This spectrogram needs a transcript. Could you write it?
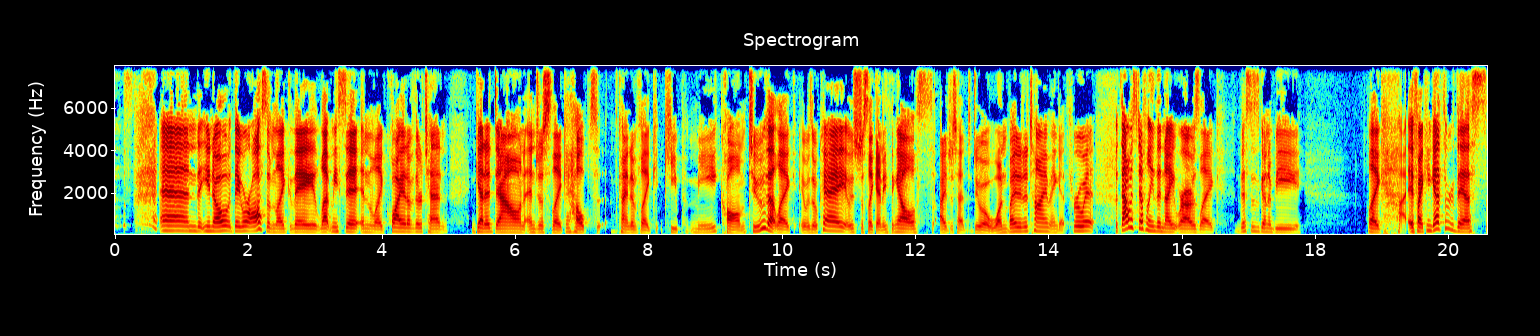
and you know, they were awesome. Like they let me sit in the like quiet of their tent, get it down, and just like helped kind of like keep me calm too. That like it was okay. It was just like anything else. I just had to do it one bite at a time and get through it. But that was definitely the night where I was like, this is gonna be like if I can get through this,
